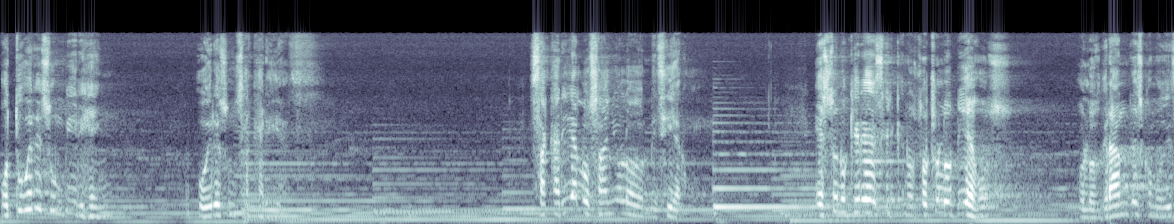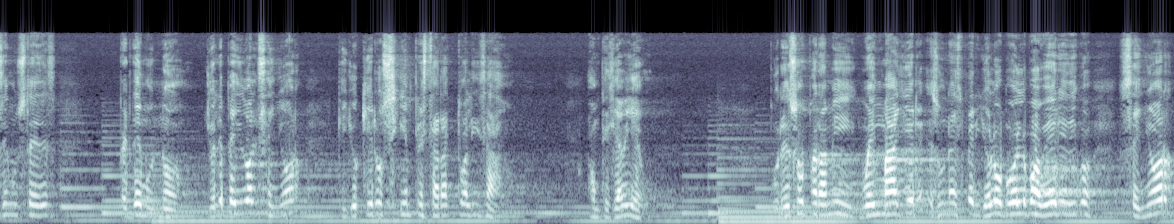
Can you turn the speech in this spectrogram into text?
O tú eres un virgen o eres un Zacarías. Zacarías los años lo adormecieron. Esto no quiere decir que nosotros los viejos o los grandes, como dicen ustedes, perdemos. No, yo le he pedido al Señor que yo quiero siempre estar actualizado, aunque sea viejo. Por eso para mí, Wayne Mayer es una experiencia. Yo lo vuelvo a ver y digo, Señor,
